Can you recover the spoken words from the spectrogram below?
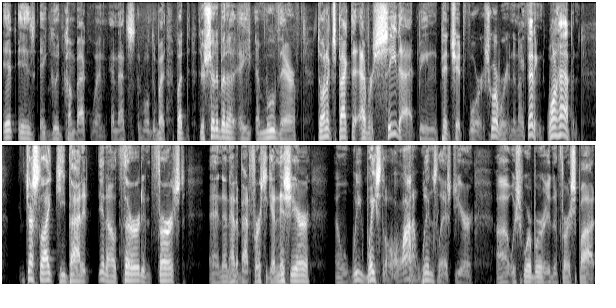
it is a good comeback win, and that's what we'll do. But but there should have been a, a, a move there. Don't expect to ever see that being pinch hit for Schwarber in the ninth inning. Won't happen. Just like he batted, you know, third and first, and then had to bat first again this year and we wasted a lot of wins last year uh, with Schwarber in the first spot.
